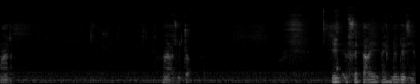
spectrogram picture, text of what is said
Voilà. Voilà le Et faites pareil avec le deuxième.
